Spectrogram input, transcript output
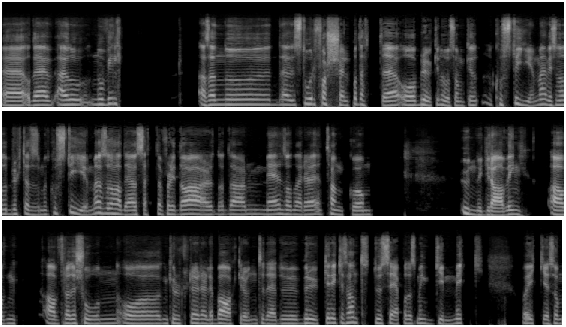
Uh, og det er jo noe vilt Altså, noe, det er stor forskjell på dette og bruke noe som kostyme. Hvis hun hadde brukt dette som et kostyme, så hadde jeg jo sett det, fordi da er det er mer en sånn derre tanke om undergraving av av tradisjonen og den kulturelle bakgrunnen til det du bruker. ikke sant? Du ser på det som en gimmick, og ikke som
